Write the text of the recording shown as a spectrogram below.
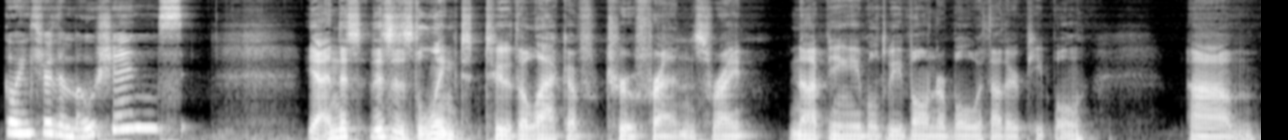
going through the motions Yeah, and this this is linked to the lack of true friends, right? Not being able to be vulnerable with other people. Um,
